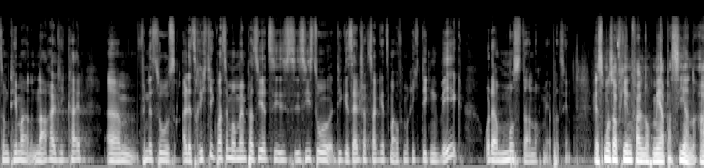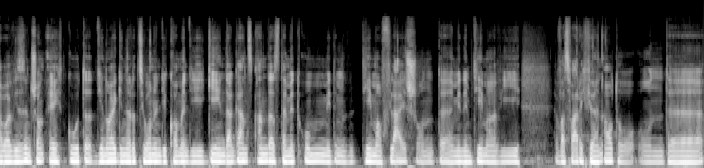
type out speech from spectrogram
zum Thema Nachhaltigkeit. Ähm, findest du es alles richtig, was im Moment passiert? Sie, siehst du die Gesellschaft, sag ich jetzt mal, auf dem richtigen Weg oder muss da noch mehr passieren? Es muss auf jeden Fall noch mehr passieren, aber wir sind schon echt gut. Die neuen Generationen, die kommen, die gehen da ganz anders damit um, mit dem Thema Fleisch und äh, mit dem Thema, wie was fahre ich für ein Auto und äh,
